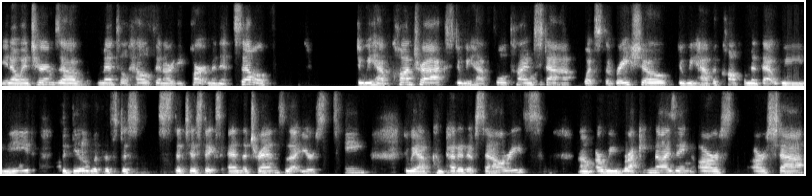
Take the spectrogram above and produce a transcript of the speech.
you know, in terms of mental health in our department itself, do we have contracts? Do we have full-time staff? What's the ratio? Do we have the complement that we need to deal with this statistics and the trends that you're seeing? Do we have competitive salaries? Um, are we recognizing our, our staff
